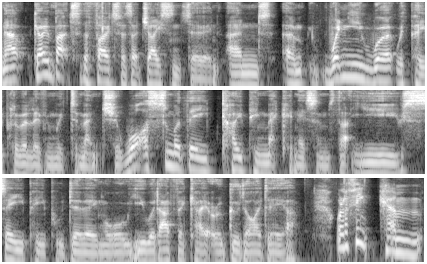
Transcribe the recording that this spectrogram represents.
Now, going back to the photos that Jason's doing, and um, when you work with people who are living with dementia, what are some of the coping mechanisms that you see people doing or you would advocate are a good idea? Well, I think um,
